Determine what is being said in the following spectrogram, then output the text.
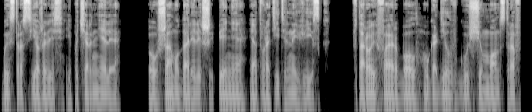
быстро съежились и почернели. По ушам ударили шипение и отвратительный виск. Второй фаербол угодил в гущу монстров,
